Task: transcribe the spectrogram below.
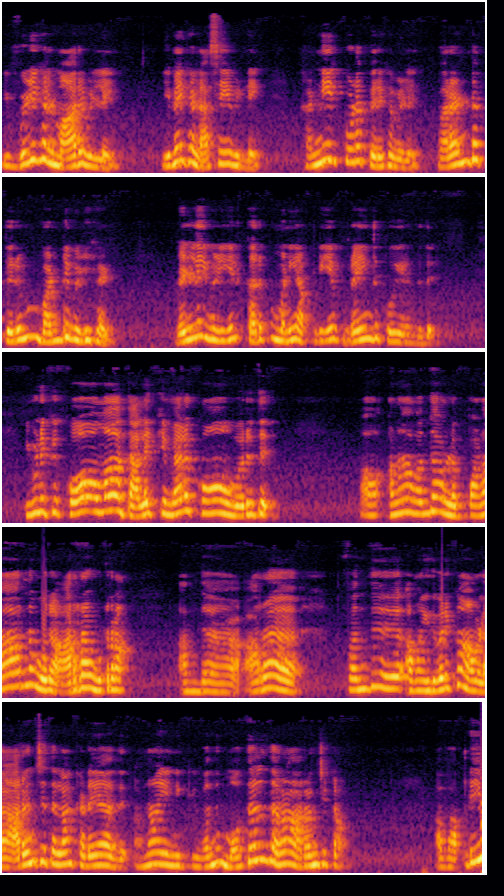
இவ்விழிகள் மாறவில்லை. இமைகள் அசையவில்லை. கண்ணீர் கூட பெருகவில்லை. வறண்ட பெரும் வண்டு விழிகள். வெள்ளை விழியில் கருப்பு மணி அப்படியே உறைந்து போயிருந்தது. இவனுக்கு கோபமாக தலைக்கு மேலே கோபம் வருது. ஆனால் வந்து அவளை பலார்னு ஒரு அறை விடுறான். அந்த அறை வந்து அவன் இது வரைக்கும் அவளை அரைஞ்சதெல்லாம் கிடையாது. ஆனால் இன்னைக்கு வந்து முதல் தரம் அரைஞ்சிட்டான். அவள் அப்படியே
